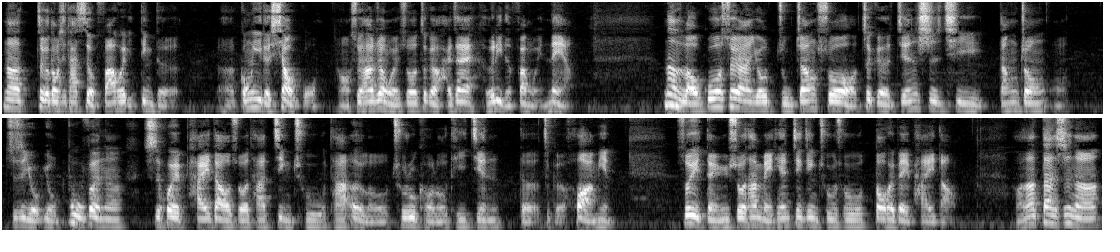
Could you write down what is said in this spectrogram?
那这个东西它是有发挥一定的呃公益的效果，哦，所以他认为说这个还在合理的范围内啊。那老郭虽然有主张说这个监视器当中哦，就是有有部分呢是会拍到说他进出他二楼出入口楼梯间的这个画面，所以等于说他每天进进出出都会被拍到。好，那但是呢？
